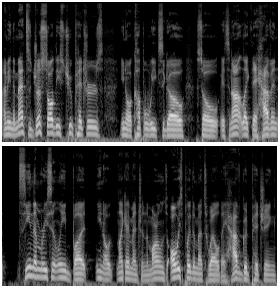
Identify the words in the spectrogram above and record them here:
I mean, the Mets just saw these two pitchers you know, a couple weeks ago. So it's not like they haven't seen them recently, but, you know, like I mentioned, the Marlins always play the Mets well. They have good pitching.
